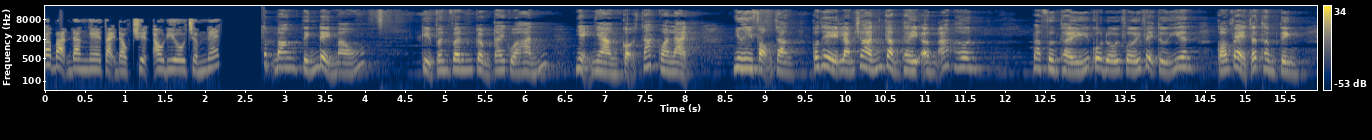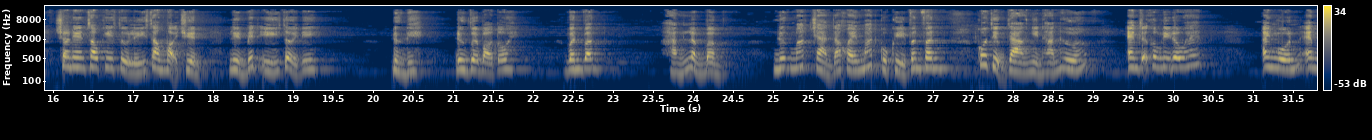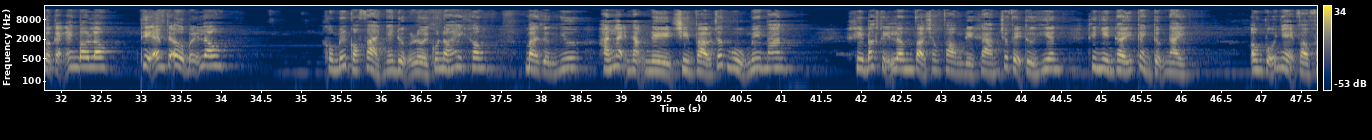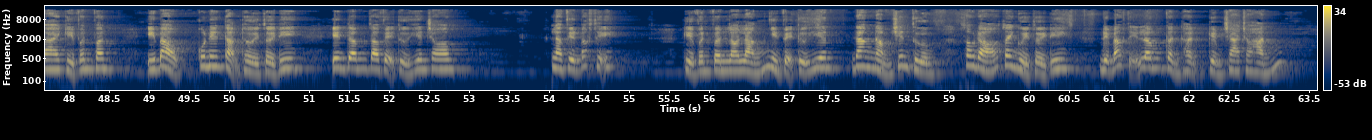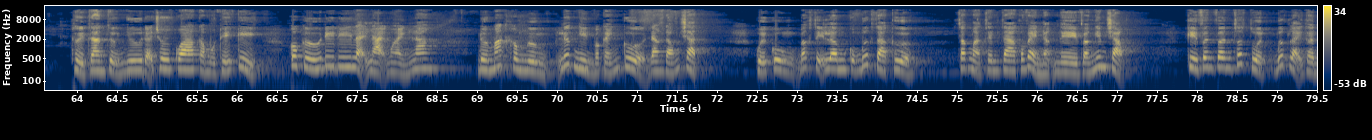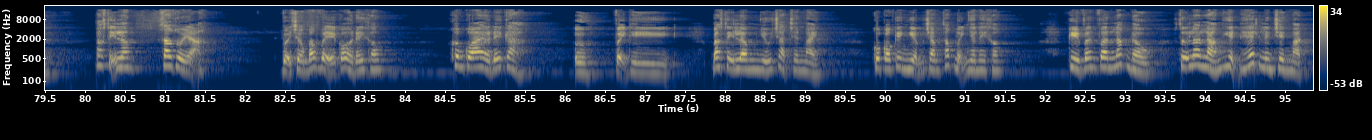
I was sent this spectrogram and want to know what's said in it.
Các bạn đang nghe tại đọc truyện audio.net Thấp băng tính đầy máu. Kỷ Vân Vân cầm tay của hắn, nhẹ nhàng cọ sát qua lại, như hy vọng rằng có thể làm cho hắn cảm thấy ấm áp hơn. Bác Phương thấy cô đối với vệ tử hiên có vẻ rất thâm tình, cho nên sau khi xử lý xong mọi chuyện, liền biết ý rời đi. "Đừng đi, đừng rời bỏ tôi." Vân Vân. Hắn lẩm bẩm, nước mắt tràn ra khóe mắt của Khỉ Vân Vân, cô dịu dàng nhìn hắn hứa, "Em sẽ không đi đâu hết. Anh muốn em ở cạnh anh bao lâu thì em sẽ ở bấy lâu." Không biết có phải nghe được lời cô nói hay không, mà dường như hắn lại nặng nề chìm vào giấc ngủ mê man. Khi bác sĩ Lâm vào trong phòng để khám cho vệ tử hiên thì nhìn thấy cảnh tượng này. Ông vỗ nhẹ vào vai Kỳ Vân Vân, ý bảo cô nên tạm thời rời đi, yên tâm giao vệ tử hiên cho ông. Làm phiền bác sĩ. Kỳ Vân Vân lo lắng nhìn vệ tử hiên đang nằm trên giường, sau đó xoay người rời đi, để bác sĩ Lâm cẩn thận kiểm tra cho hắn. Thời gian dường như đã trôi qua cả một thế kỷ, cô cứ đi đi lại lại ngoài hành lang, đôi mắt không ngừng liếc nhìn vào cánh cửa đang đóng chặt. Cuối cùng bác sĩ Lâm cũng bước ra cửa, sắc mặt xem ra có vẻ nặng nề và nghiêm trọng. Kỳ Vân Vân sốt ruột bước lại gần. "Bác sĩ Lâm, sao rồi ạ?" "Vợ chồng bác vệ có ở đây không?" "Không có ai ở đây cả." "Ừ, vậy thì..." Bác sĩ Lâm nhíu chặt chân mày. "Cô có kinh nghiệm chăm sóc bệnh nhân hay không?" Kỳ Vân Vân lắc đầu, sự lo lắng hiện hết lên trên mặt.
